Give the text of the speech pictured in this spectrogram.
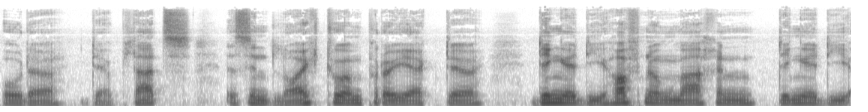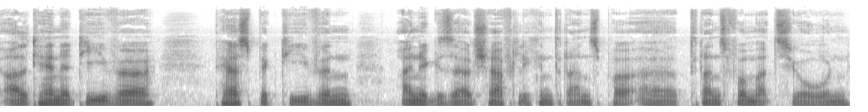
oder der Platz. Es sind Leuchtturmprojekte, Dinge, die Hoffnung machen, Dinge, die alternative Perspektiven einer gesellschaftlichen Transpo äh, Transformation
